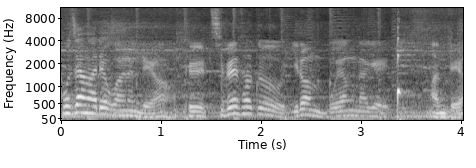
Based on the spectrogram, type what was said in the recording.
포장하려고 하는데요 그 집에서도 이런 모양 나게 안 돼요?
